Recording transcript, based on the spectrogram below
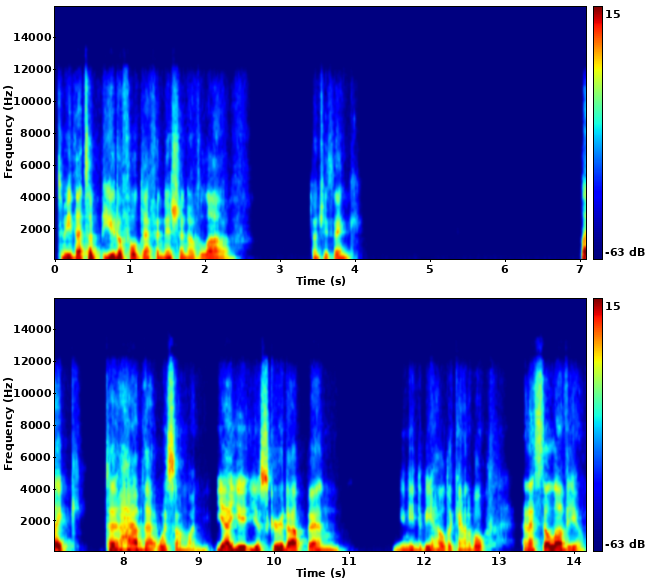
To me, that's a beautiful definition of love, don't you think? Like to have that with someone. Yeah, you, you screwed up and you need to be held accountable, and I still love you.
